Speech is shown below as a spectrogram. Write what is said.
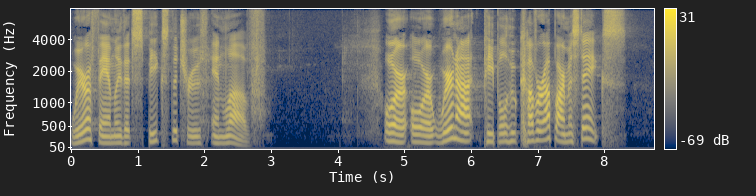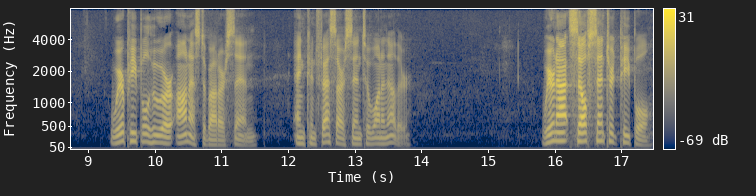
We're a family that speaks the truth in love. Or, or we're not people who cover up our mistakes. We're people who are honest about our sin and confess our sin to one another. We're not self centered people.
